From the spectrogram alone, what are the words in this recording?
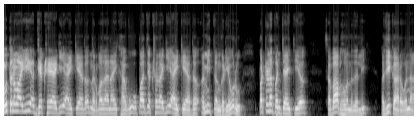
ನೂತನವಾಗಿ ಅಧ್ಯಕ್ಷೆಯಾಗಿ ಆಯ್ಕೆಯಾದ ನರ್ಮದಾ ನಾಯ್ಕ್ ಹಾಗೂ ಉಪಾಧ್ಯಕ್ಷರಾಗಿ ಆಯ್ಕೆಯಾದ ಅಮಿತ್ ಅಂಗಡಿಯವರು ಪಟ್ಟಣ ಪಂಚಾಯಿತಿಯ ಸಭಾಭವನದಲ್ಲಿ ಅಧಿಕಾರವನ್ನು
